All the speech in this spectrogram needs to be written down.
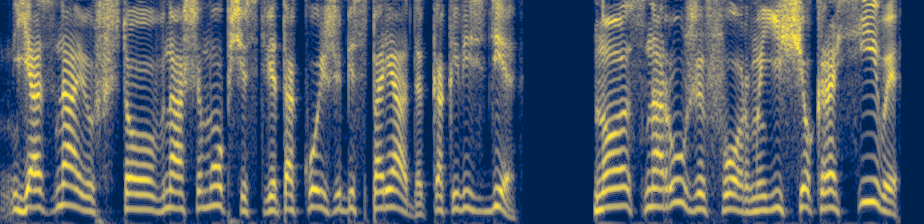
Я знаю, что в нашем обществе такой же беспорядок, как и везде. Но снаружи формы еще красивы,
